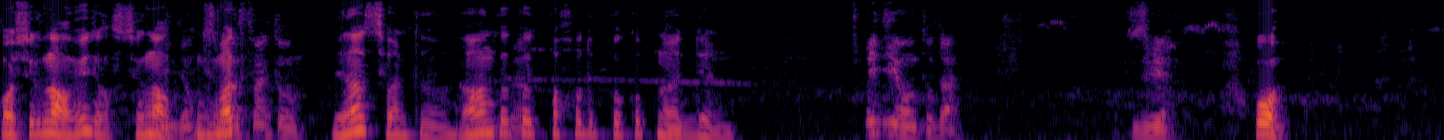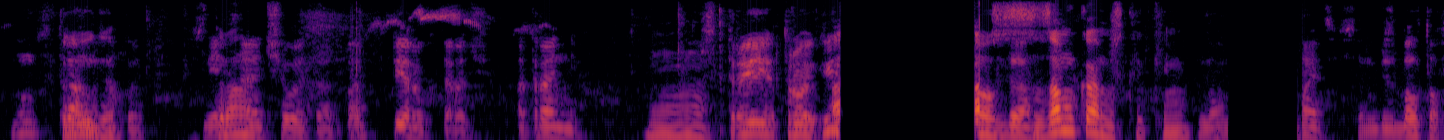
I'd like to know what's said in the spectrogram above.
О, сигнал, видел? Сигнал. Видел. Не смотри. 12 вольтовый. 12 вольтовый. А он Да. какой-то, походу, покупной отдельно. Иди вон туда. Две. О, Ну, странный видел? такой. Я не знаю, от чего это. От, от первых, короче. От ранних. м, Трое, трое. Ну, с Да. замками с какими. Да. Понимаете, без болтов.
